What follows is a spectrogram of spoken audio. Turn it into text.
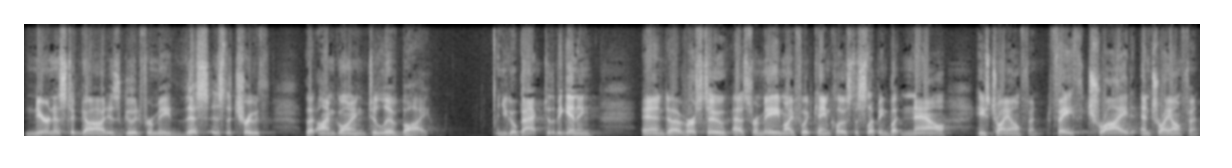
nearness to God is good for me. This is the truth that I'm going to live by. And you go back to the beginning and uh, verse 2 As for me, my foot came close to slipping, but now he's triumphant. Faith tried and triumphant.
